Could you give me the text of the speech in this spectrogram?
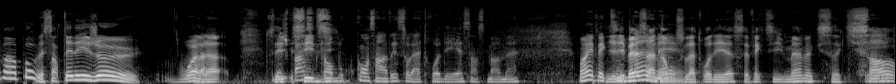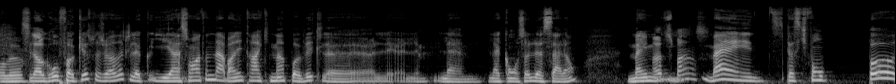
vend pas. Mais sortez des jeux. Voilà. Voilà. Je pense qu'ils sont beaucoup concentrés sur la 3DS en ce moment. Ouais, Il y a effectivement. des belles mais- annonces sur la 3DS, effectivement, là, qui, sort, là. C'est leur gros focus, parce que je veux dire qu'ils sont en train d'abandonner tranquillement, pas vite, le- le- le- la, la console de salon. Même, Ah, tu penses? Ben, c'est parce qu'ils font pas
